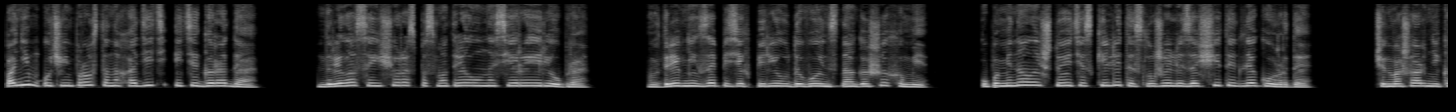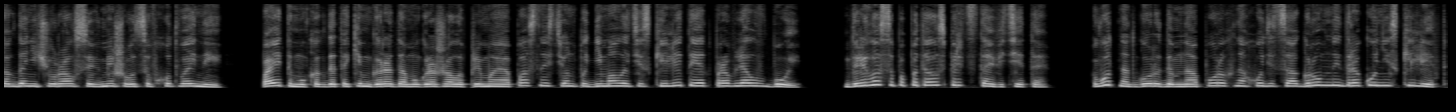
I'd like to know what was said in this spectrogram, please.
По ним очень просто находить эти города. Дариласа еще раз посмотрела на серые ребра. В древних записях периода войн с Нагашехами упоминалось, что эти скелеты служили защитой для города. Ченвашар никогда не чурался вмешиваться в ход войны, Поэтому, когда таким городам угрожала прямая опасность, он поднимал эти скелеты и отправлял в бой. Дариласа попыталась представить это. Вот над городом на опорах находится огромный драконий скелет.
